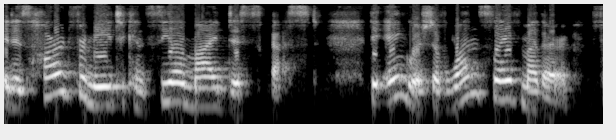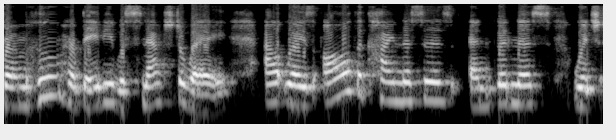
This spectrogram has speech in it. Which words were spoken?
it is hard for me to conceal my disgust. The anguish of one slave mother from whom her baby was snatched away outweighs all the kindnesses and goodness which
